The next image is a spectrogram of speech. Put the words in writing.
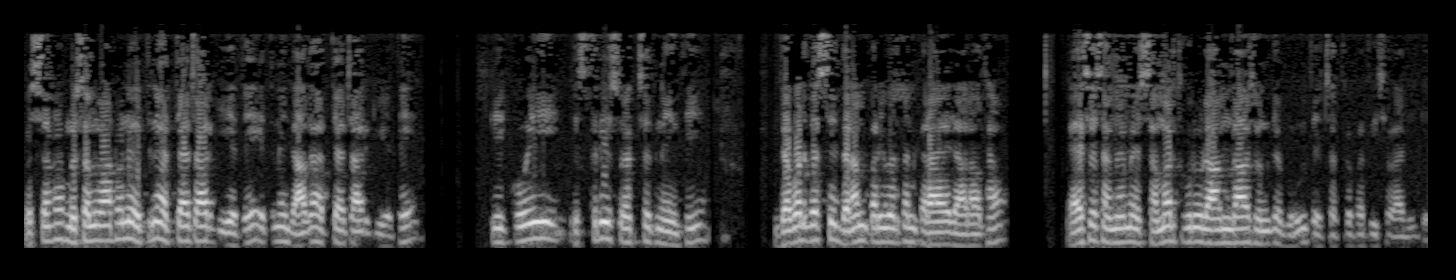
उस समय मुसलमानों ने इतने अत्याचार किए थे, इतने ज़्यादा अत्याचार किए थे कि कोई स्त्री सुरक्षित नहीं थी। ज़बरदस्ती धर्म परिवर्तन कराया जा रहा था। ऐसे समय में समर्थ गुरु रामदास, उनके गुरु थे छत्रपति शिवाजी के।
